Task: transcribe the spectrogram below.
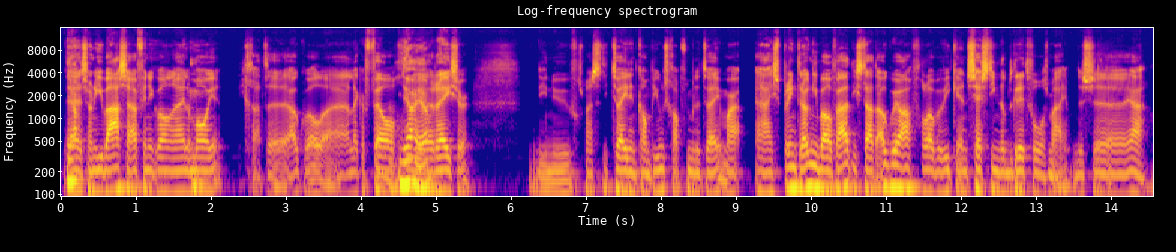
Ja. Uh, Zo'n Iwasa vind ik wel een hele mooie. Die gaat ook wel lekker fel, ja, ja. racer. Die nu, volgens mij is die tweede in het kampioenschap Formule 2. Maar hij springt er ook niet bovenuit. Die staat ook weer afgelopen weekend 16 op de grid volgens mij. Dus ja,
